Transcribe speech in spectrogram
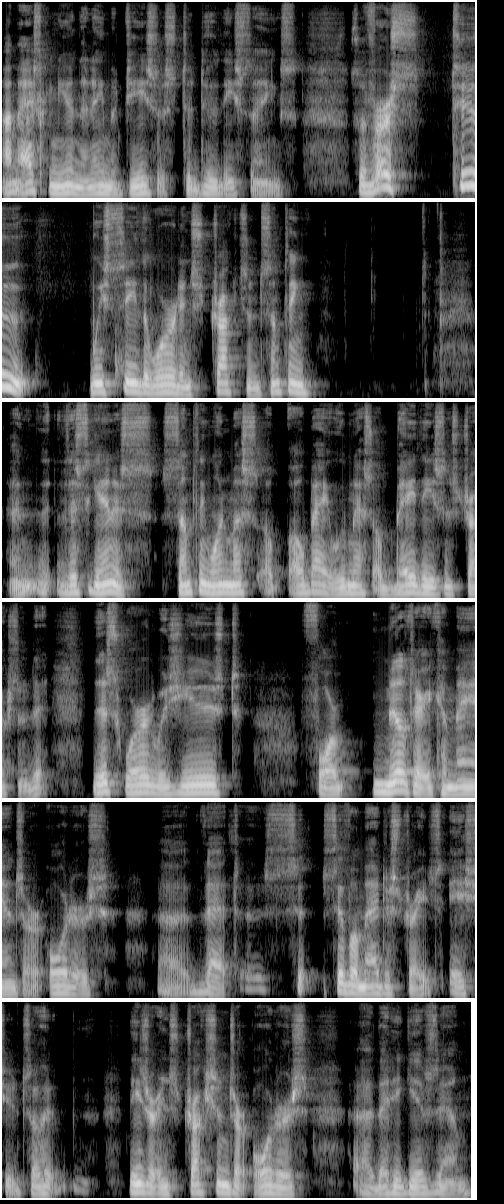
I'm asking you in the name of Jesus to do these things. So, verse 2, we see the word instruction, something and this again is something one must obey. We must obey these instructions. This word was used for military commands or orders uh, that c- civil magistrates issued. So these are instructions or orders uh, that he gives them.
